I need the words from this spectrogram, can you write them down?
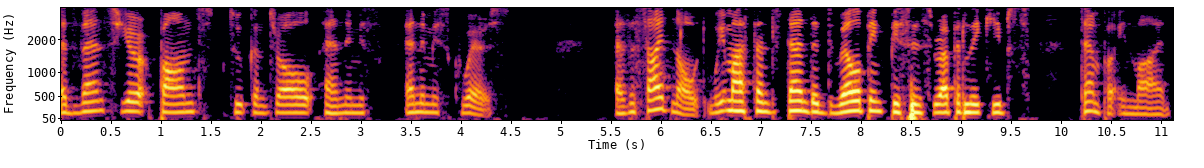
advance your pawns to control enemy, enemy squares. As a side note, we must understand that developing pieces rapidly keeps tempo in mind.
